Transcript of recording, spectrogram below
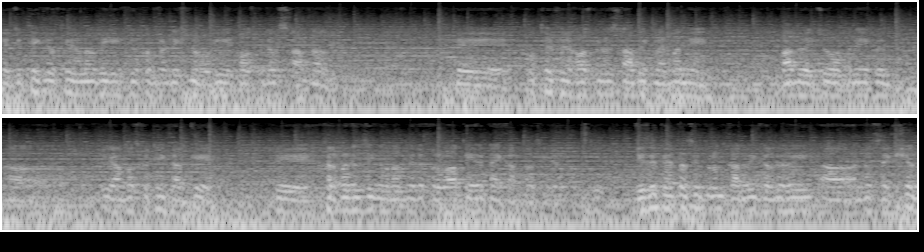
ਤੇ ਜਿੱਥੇ ਕਿ ਉੱਥੇ ਉਹਨਾਂ ਦੀ ਜੋ ਕੰਫਰਟੇਸ਼ਨ ਹੋ ਗਈ ਹਸਪੀਟਲ ਸਟਾਫ ਨਾਲ। ਤੇ ਉੱਥੇ ਫਿਰ ਹਸਪੀਟਲ ਸਟਾਫ ਦੇ ਇੱਕ ਮੈਂਬਰ ਨੇ ਬਾਅਦ ਵਿੱਚ ਉਹ ਆਪਣੇ ਕੋਈ ਆਪਸ ਇਕੱਠੇ ਕਰਕੇ ਤੇ ਹਰਭਜਨ ਸਿੰਘ ਉਹਨਾਂ ਦੇ ਪਰਿਵਾਰ ਤੇ ਅਟੈਕ ਕਰਤਾ ਸੀਗਾ। ਜਿਸ ਦੇ ਤਹਿਤ ਅਸੀਂ ਤੁਰੰਤ ਕਾਰਵਾਈ ਕਰਦੇ ਹੋਏ under section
